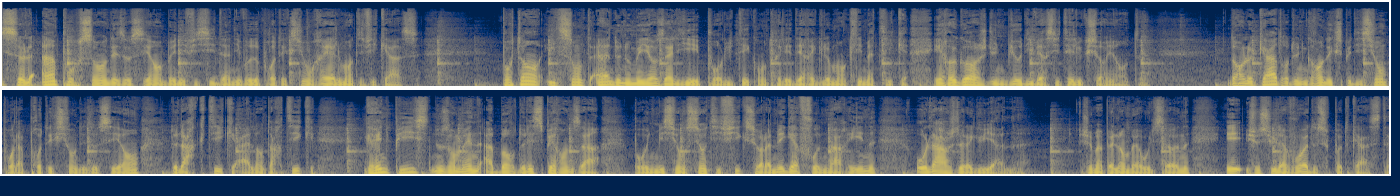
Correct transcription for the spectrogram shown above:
seul 1% des océans bénéficient d'un niveau de protection réellement efficace. Pourtant, ils sont un de nos meilleurs alliés pour lutter contre les dérèglements climatiques et regorgent d'une biodiversité luxuriante. Dans le cadre d'une grande expédition pour la protection des océans, de l'Arctique à l'Antarctique, Greenpeace nous emmène à bord de l'Esperanza pour une mission scientifique sur la mégafaune marine au large de la Guyane. Je m'appelle Lambert Wilson et je suis la voix de ce podcast.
